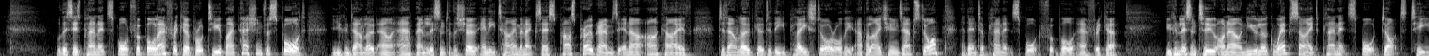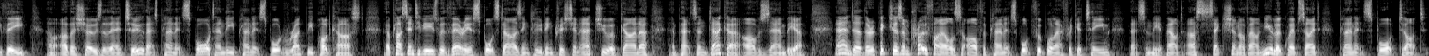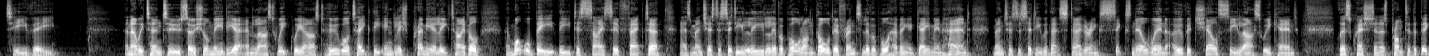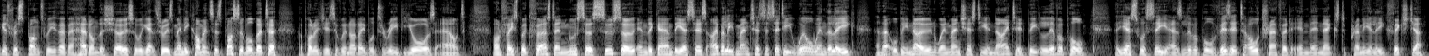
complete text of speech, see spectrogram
Well, this is Planet Sport Football Africa, brought to you by Passion for Sport. And you can download our app and listen to the show anytime and access past programs in our archive. To download, go to the Play Store or the Apple iTunes App Store and enter Planet Sport Football Africa. You can listen to on our new look website, planetsport.tv. Our other shows are there too. That's Planet Sport and the Planet Sport Rugby podcast, uh, plus interviews with various sports stars, including Christian Atsu of Ghana and Patson Daka of Zambia. And uh, there are pictures and profiles of the Planet Sport Football Africa team. That's in the About Us section of our new look website, planetsport.tv. And now we turn to social media. And last week we asked who will take the English Premier League title and what will be the decisive factor. As Manchester City lead Liverpool on goal difference, Liverpool having a game in hand, Manchester City with that staggering 6 0 win over Chelsea last weekend. This question has prompted the biggest response we've ever had on the show, so we'll get through as many comments as possible, but uh, apologies if we're not able to read yours out. On Facebook first, and Musa Suso in the Gambia says, I believe Manchester City will win the league, and that will be known when Manchester United beat Liverpool. Uh, yes, we'll see as Liverpool visit Old Trafford in their next Premier League fixture.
